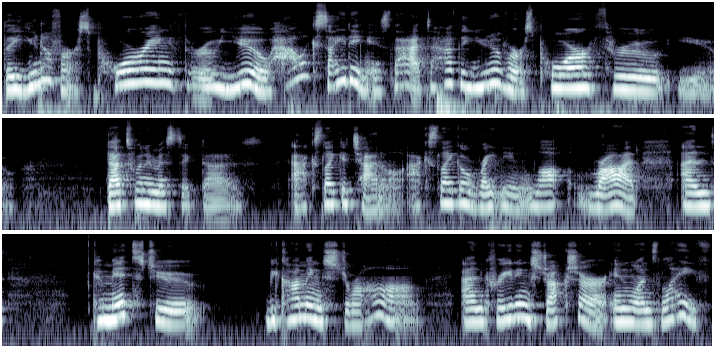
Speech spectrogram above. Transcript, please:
the universe pouring through you. How exciting is that to have the universe pour through you? That's what a mystic does. Acts like a channel, acts like a lightning rod, and commits to becoming strong and creating structure in one's life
